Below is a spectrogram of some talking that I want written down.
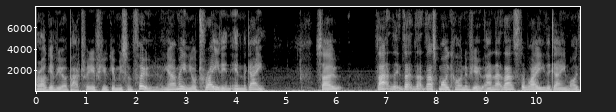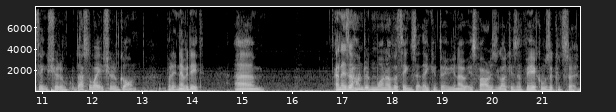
or I'll give you a battery if you give me some food. You know what I mean? You're trading in the game. So that, that, that that's my kind of view. And that that's the way the game I think should have that's the way it should have gone. But it never did. Um, and there's a hundred and one other things that they could do you know as far as like as the vehicles are concerned.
